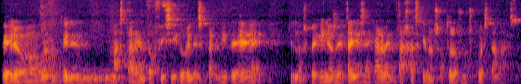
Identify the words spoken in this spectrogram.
pero bueno, tienen más talento físico y les permite en los pequeños detalles sacar ventajas que a nosotros nos cuesta más.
